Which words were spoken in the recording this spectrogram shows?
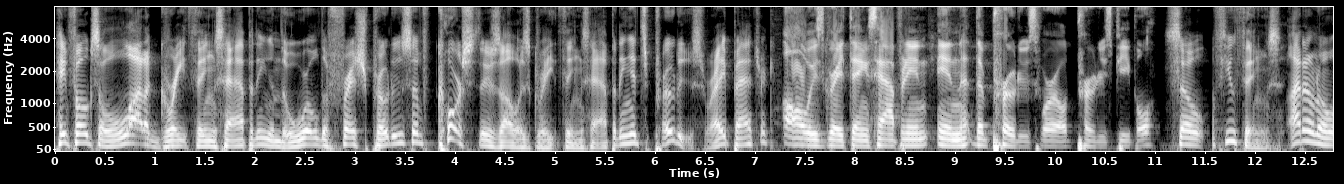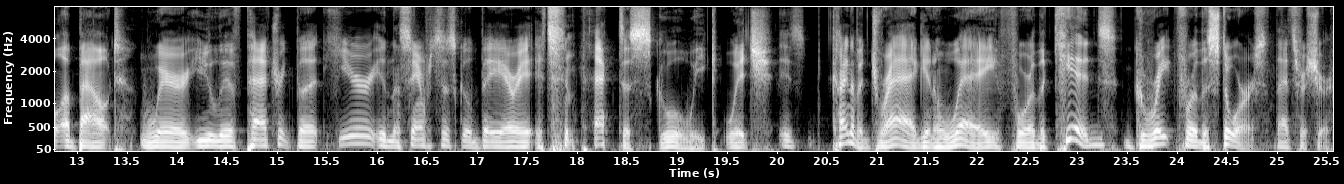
Hey, folks, a lot of great things happening in the world of fresh produce. Of course, there's always great things happening. It's produce, right, Patrick? Always great things happening in the produce world, produce people. So, a few things. I don't know about where you live, Patrick, but here in the San Francisco Bay Area, it's back to school week, which is kind of a drag in a way for the kids, great for the stores, that's for sure,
